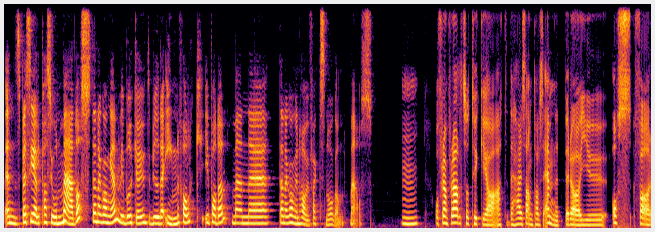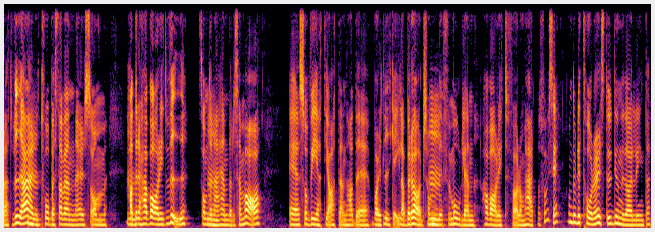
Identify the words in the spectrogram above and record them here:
en speciell person med oss denna gången. Vi brukar ju inte bjuda in folk i podden, men eh, denna gången har vi faktiskt någon med oss. Mm. Och framförallt så tycker jag att det här samtalsämnet berör ju oss för att vi är Mm. två bästa vänner som, hade det här varit vi, som den här Mm. händelsen var, eh, så vet jag att den hade varit lika illa berörd som Mm. det förmodligen har varit för de här. Så får vi se om det blir tårar i studion idag eller inte.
